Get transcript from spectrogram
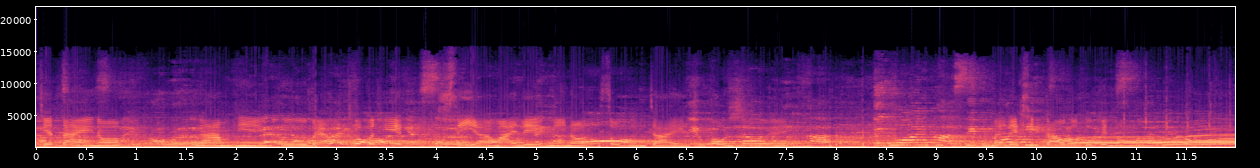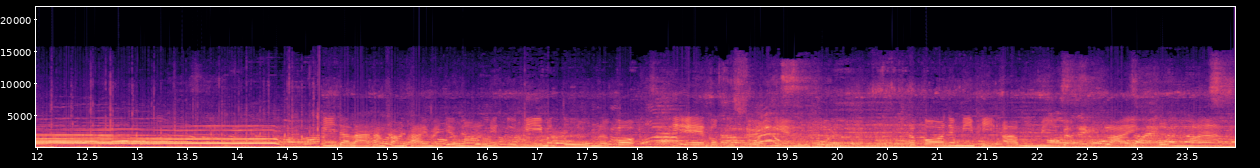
007 ได้เนาะงามเฮงคือแบบทั่วประเทศเสียหมายเลขนี้เนาะสมใจทุกคนเลยหมายเลข 19ก้าก็คือเป็นหองพี่ดาราทางฝั่งไทยมาเยอะมากนี่คือพี่มาตูมแล้วก็พี่แอร์ก็คือสวยเฮงทุกคน แล้วก็ยังมีพี่อ้ำมีแบบหลายคนมากเน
